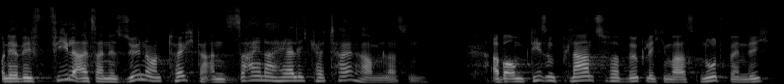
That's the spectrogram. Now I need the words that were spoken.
Und er will viele als seine Söhne und Töchter an seiner Herrlichkeit teilhaben lassen. Aber um diesen Plan zu verwirklichen, war es notwendig,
